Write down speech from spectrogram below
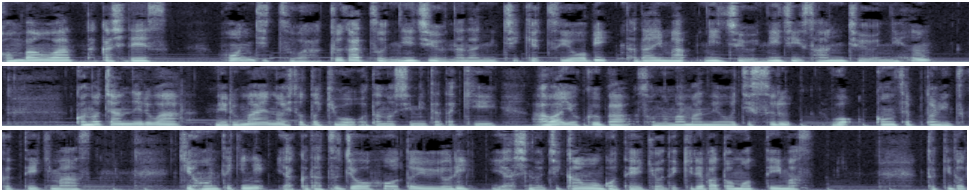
こんばんは、たかしです。本日は9月27日月曜日、ただいま22時32分。このチャンネルは寝る前のひとときをお楽しみいただき、あわよくばそのまま寝落ちするをコンセプトに作っていきます。基本的に役立つ情報というより癒しの時間をご提供できればと思っています。時々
